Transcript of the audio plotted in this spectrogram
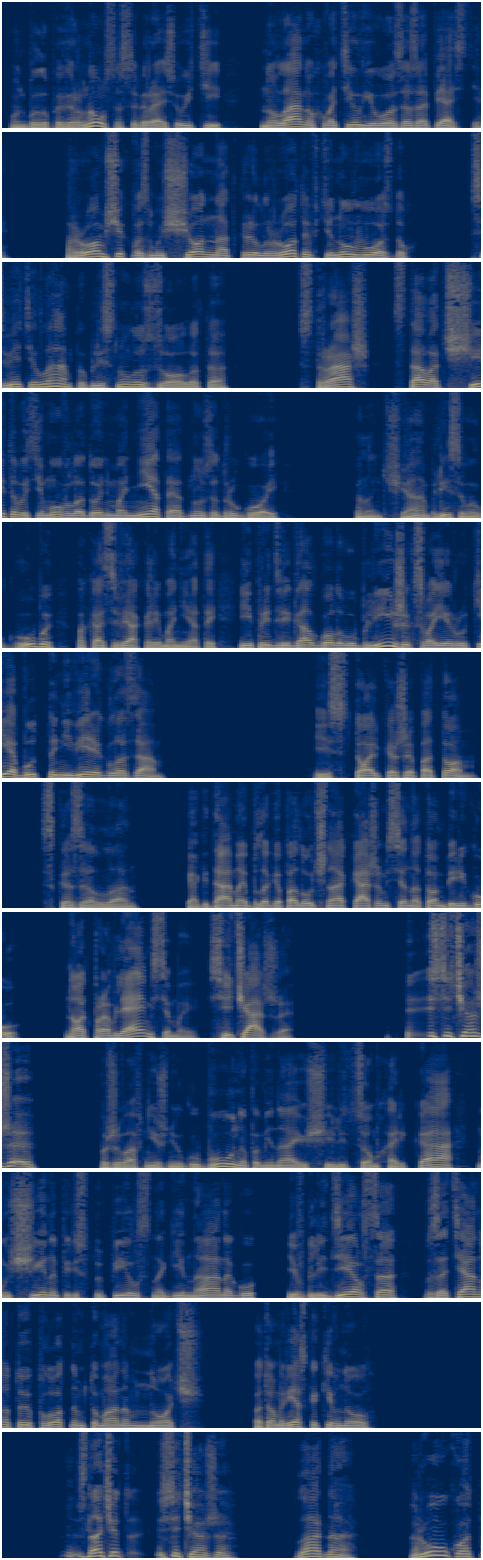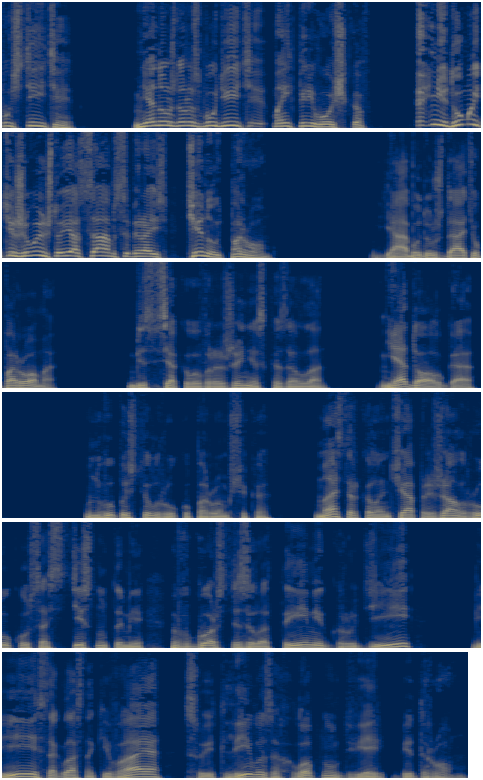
Он было повернулся, собираясь уйти, — но Лан ухватил его за запястье. Ромщик возмущенно открыл рот и втянул воздух. В свете лампы блеснуло золото. Страж стал отсчитывать ему в ладонь монеты одну за другой. Каланча облизывал губы, пока звякали монеты, и придвигал голову ближе к своей руке, будто не веря глазам. «И столько же потом», — сказал Лан когда мы благополучно окажемся на том берегу. Но отправляемся мы сейчас же. Сейчас же, пожевав нижнюю губу, напоминающую лицом хорька, мужчина переступил с ноги на ногу и вгляделся в затянутую плотным туманом ночь. Потом резко кивнул. Значит, сейчас же. Ладно, руку отпустите. Мне нужно разбудить моих перевозчиков. Не думайте же вы, что я сам собираюсь тянуть паром. Я буду ждать у парома, без всякого выражения сказал Лан. Недолго. Он выпустил руку паромщика. Мастер Каланча прижал руку со стиснутыми в горсти золотыми груди и, согласно кивая, суетливо захлопнул дверь бедром.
